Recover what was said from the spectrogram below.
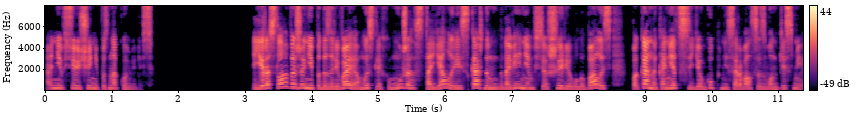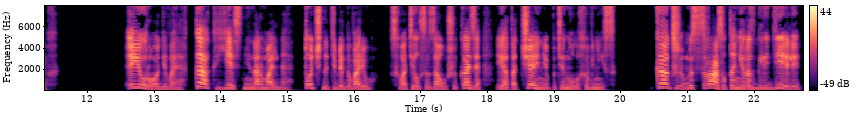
они все еще не познакомились. Ярослава же, не подозревая о мыслях мужа, стояла и с каждым мгновением все шире улыбалась, пока, наконец, с ее губ не сорвался звонкий смех. «Эй, уродивая, как есть ненормальная, точно тебе говорю!» Схватился за уши Казя и от отчаяния потянул их вниз. «Как же мы сразу-то не разглядели!»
